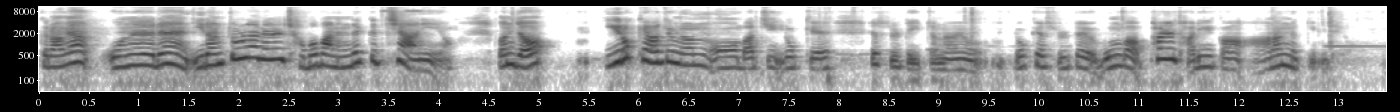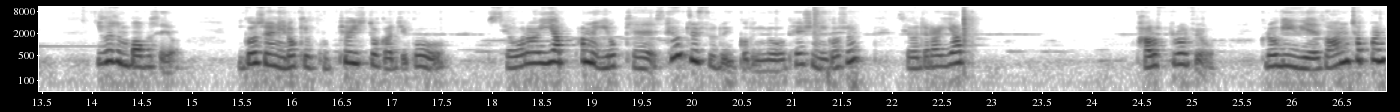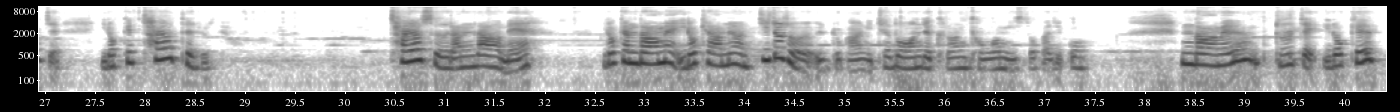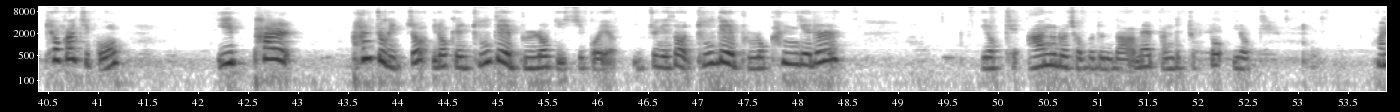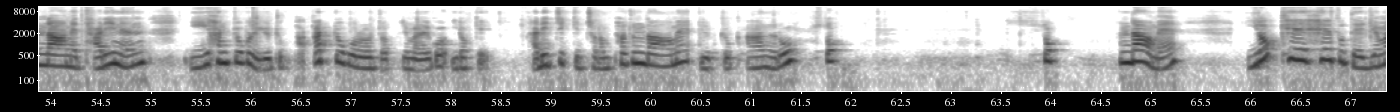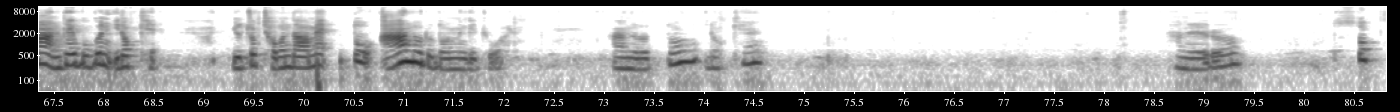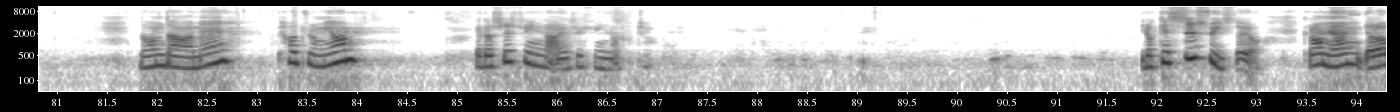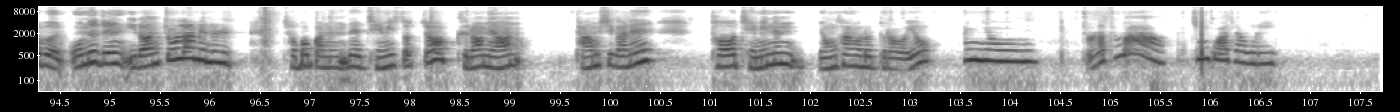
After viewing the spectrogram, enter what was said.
그러면 오늘은 이런 쫄라맨을 접어봤는데 끝이 아니에요. 먼저 이렇게 해주면 어 마치 이렇게 했을 때 있잖아요. 이렇게 했을 때 뭔가 팔 다리가 안 한 느낌이 돼요. 이것은 봐보세요. 이것은 이렇게 굽혀 있어가지고 세워라 이압 하면 이렇게 세워질 수도 있거든요. 대신 이것은 세워져라 이압 바로 쓸어줘요. 그러기 위해선 첫 번째 이렇게 차옅해 주세요. 차옅을 한 다음에 이렇게 한 다음에 이렇게 하면 찢어져요 이쪽 안이. 저도 언제 그런 경험이 있어가지고 그 다음에 둘째 이렇게 펴가지고 이 팔 한쪽 있죠? 이렇게 두 개의 블럭이 있을 거예요. 이쪽에서 두 개의 블럭 한 개를 이렇게 안으로 접어둔 다음에 반대쪽도 이렇게. 한 다음에 다리는 이 한쪽을 이쪽 바깥쪽으로 접지 말고 이렇게 다리 찢기처럼 펴준 다음에 이쪽 안으로 쏙, 다음에 이렇게 해도 되지만 대부분 이렇게 이쪽 접은 다음에 또 안으로 넣는 게 좋아요. 안으로 또 이렇게 안으로 쏙 넣은 다음에 펴주면 얘도 쓸 수 있나 안 쓸 수 있나 보죠. 이렇게 쓸 수 있어요. 그러면 여러분 오늘은 이런 쫄라맨을 접어봤는데 재밌었죠? 그러면 다음 시간에 더 재밌는 영상으로 돌아와요. 안녕. 쫄라쫄라 친구하자 우리.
